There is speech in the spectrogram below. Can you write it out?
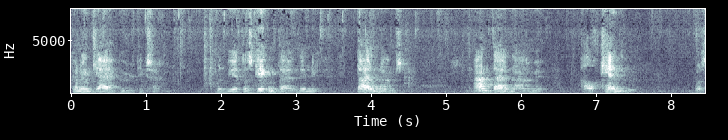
können gleichgültig sein, wenn wir das Gegenteil, nämlich Teilnahme, Anteilnahme auch kennen. Was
